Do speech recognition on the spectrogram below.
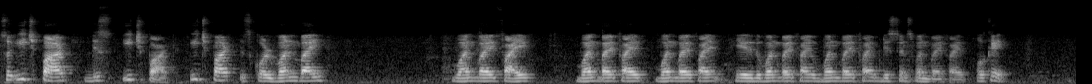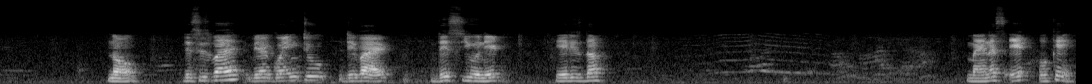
So each part this each part each part is called 1 by 1 by 5 1 by 5 1 by 5 here is the 1 by 5 1 by 5 distance 1 by 5 okay. Now this is why we are going to divide this unit. Here is the minus 8 okay.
